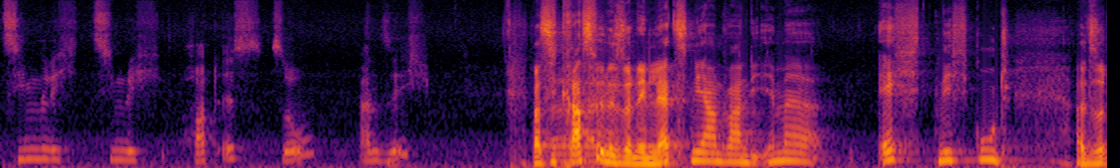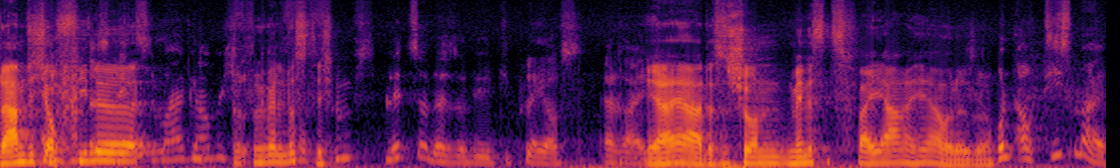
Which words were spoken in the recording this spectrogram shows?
ziemlich, ziemlich hot ist, so an sich. Was ich krass äh, finde, so in den letzten Jahren waren die immer echt nicht gut. Also da haben sich auch viele Mal, ich, drüber lustig. Fünf Splits oder so die, die Playoffs erreicht. Ja, ja, das ist schon mindestens zwei Jahre her oder so. Und auch diesmal,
